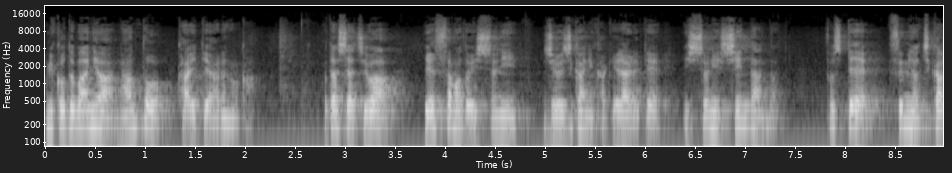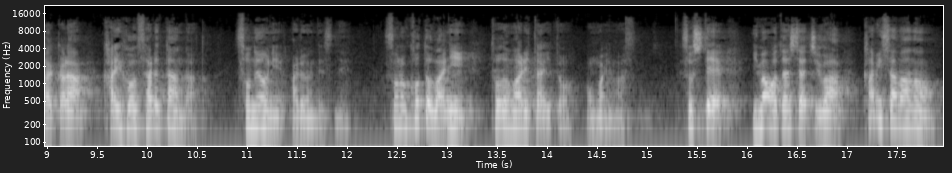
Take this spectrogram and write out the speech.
御言葉には何と書いてあるのか。私たちはイエス様と一緒に十字架にかけられて一緒に死んだんだと。そして罪の力から解放されたんだと。そのようにあるんですね。その言葉にとどまりたいと思います。そして今私たちは神様の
